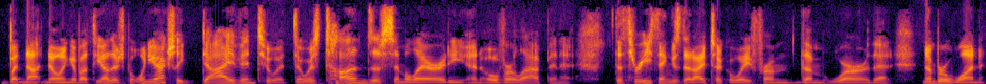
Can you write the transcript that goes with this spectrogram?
but not knowing about the others. But when you actually dive into it, there was tons of similarity and overlap in it. The three things that I took away from them were that number one,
